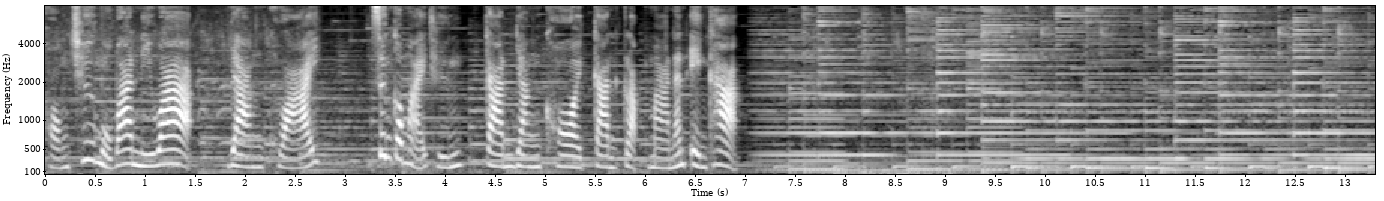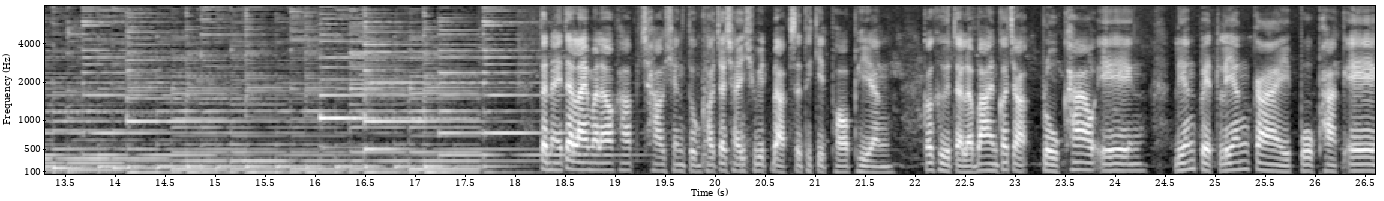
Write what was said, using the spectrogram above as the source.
ของชื่อหมู่บ้านนี้ว่า ยางขวาย ซึ่งก็หมายถึงการยังคอยการกลับมานั่นเองค่ะแต่ไหนแต่ไรมาแล้วครับ ชาวเชียงตุงเขาจะใช้ชีวิตแบบเศรษฐกิจพอเพียง ก็คือแต่ละบ้านก็จะปลูกข้าวเอง เลี้ยงเป็ดเลี้ยงไก่ปลูกผักเอง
